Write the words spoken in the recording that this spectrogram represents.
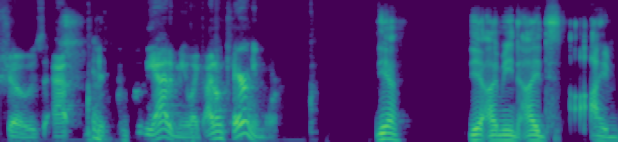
shows at just completely out of me. Like I don't care anymore. Yeah. Yeah, I mean, I'd I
